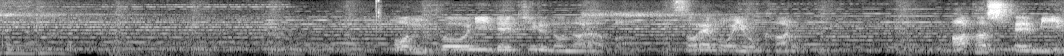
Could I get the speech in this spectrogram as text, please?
題あるまい。本当にできるのならばそれもよかろう。果たしてみよ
